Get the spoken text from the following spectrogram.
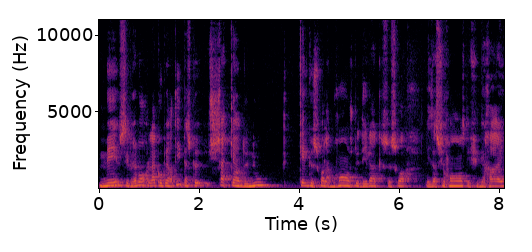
mais c'est vraiment la coopérative parce que chacun de nous, quelle que soit la branche de Dela, que ce soit les assurances, les funérailles,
